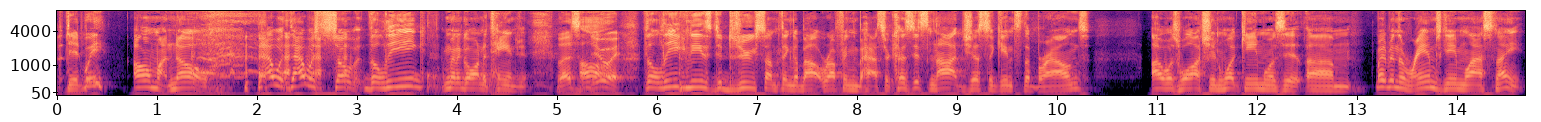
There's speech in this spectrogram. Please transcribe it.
Did we? Oh my no, that was that was so the league. I'm going to go on a tangent. Let's do it. The league needs to do something about roughing the passer because it's not just against the Browns. I was watching what game was it? Um, might have been the Rams game last night.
